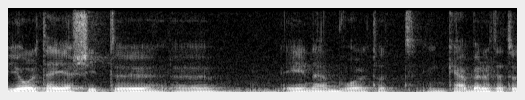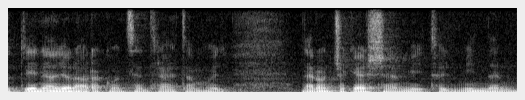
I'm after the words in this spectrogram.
jól teljesítő én nem volt ott inkább előtt, tehát ott én nagyon arra koncentráltam, hogy ne roncsak el semmit, hogy minden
